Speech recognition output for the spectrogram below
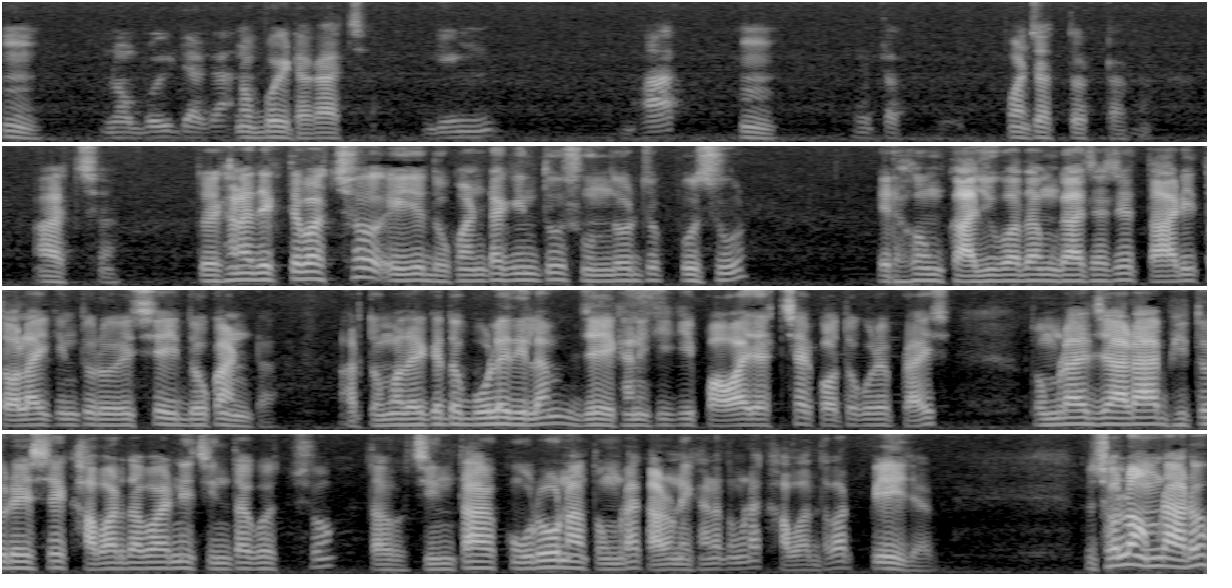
হুম। নব্বই টাকা। নব্বই টাকা আচ্ছা। ডিম ভাত হুম। পঁচাত্তর। পঁচাত্তর টাকা আচ্ছা। তো এখানে দেখতে পাচ্ছ এই যে দোকানটা কিন্তু সৌন্দর্য প্রচুর। এরকম কাজু বাদাম গাছ আছে তারই তলায় কিন্তু রয়েছে এই দোকানটা। আর তোমাদেরকে তো বলে দিলাম যে এখানে কি কি পাওয়া যাচ্ছে আর কত করে প্রাইস তোমরা যারা ভিতরে এসে খাবার দাবার নিয়ে চিন্তা করছ তাও চিন্তা করো না তোমরা, কারণ এখানে তোমরা খাবার দাবার পেয়ে যাবে। তো চলো আমরা আরও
